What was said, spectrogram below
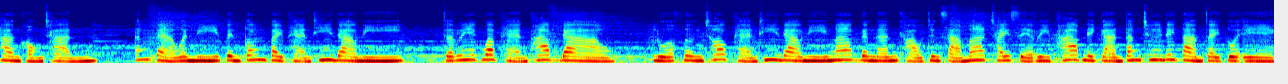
ทางของฉัน ตั้งแต่วันนี้เป็นต้นไปแผนที่ดาวนี้ จะเรียกว่าแผนภาพดาว หลัวเฟิงชอบแผนที่ดาวนี้มากดังนั้นเขาจึงสามารถใช้เสรีภาพในการตั้งชื่อได้ตามใจตัวเอง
